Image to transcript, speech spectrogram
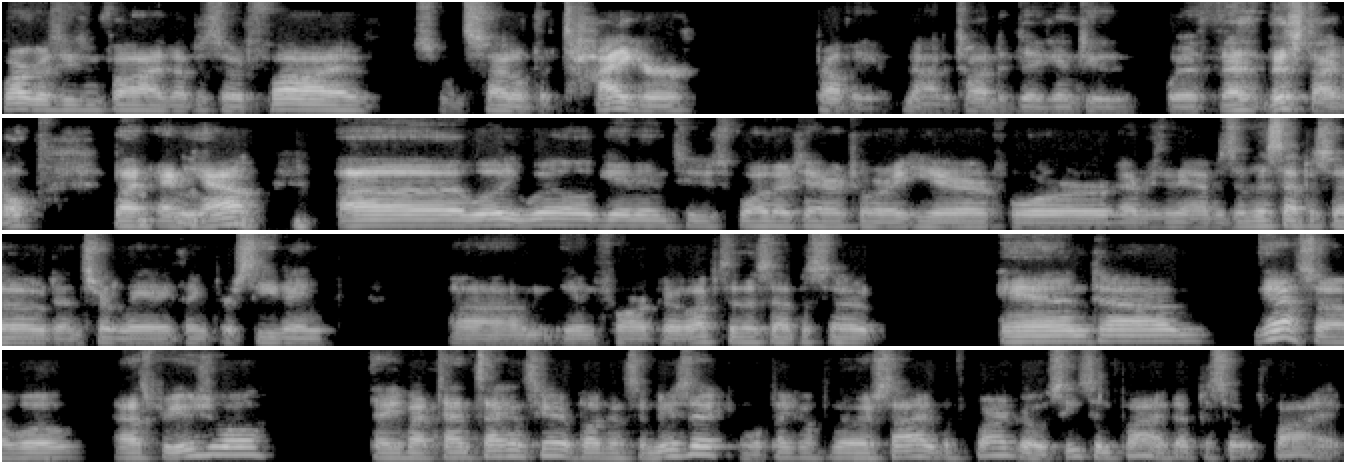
Fargo season five, episode five. This one's titled "The Tiger." Probably not a ton to dig into with that, this title, but anyhow, uh, we will get into spoiler territory here for everything that happens in this episode, and certainly anything preceding um, in Fargo up to this episode. And um, yeah, so we'll, as per usual, take about ten seconds here, plug in some music, and we'll pick up on the other side with Fargo season five, episode five.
